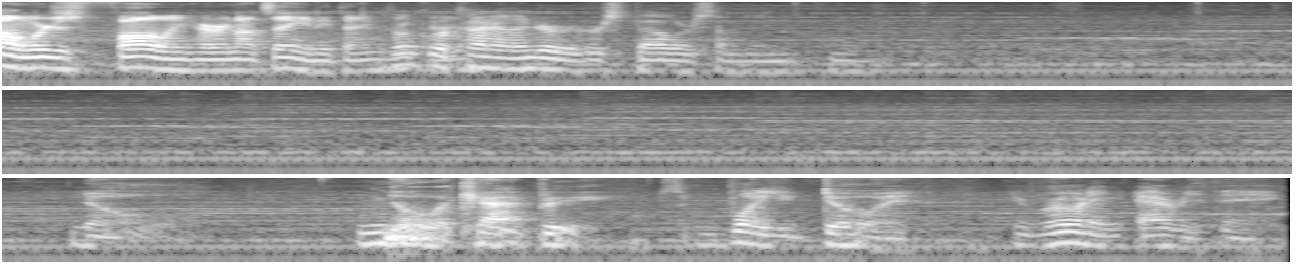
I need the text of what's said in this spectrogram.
Oh, we're just following her and not saying anything. I think we're kind of under her spell or something. No. No, it can't be. So what are you doing? You're ruining everything.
